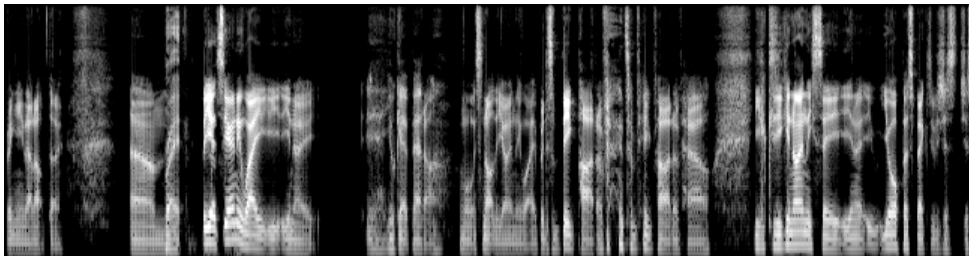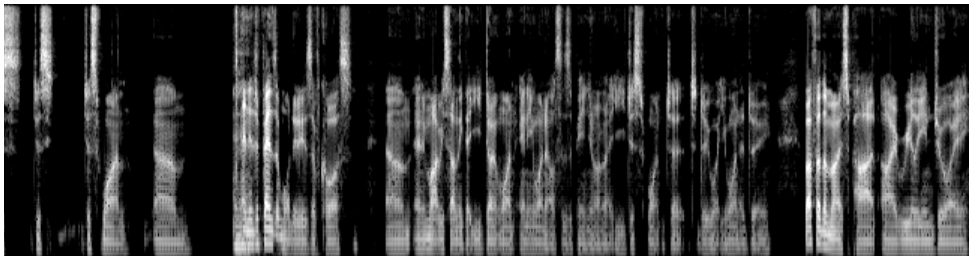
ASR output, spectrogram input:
bringing that up, though. Um, right. But yeah, it's the only way you, know you'll get better. Well, it's not the only way, but it's a big part of it's a big part of how you you can only see you know your perspective is just just just just one, um, mm-hmm. and it depends on what it is, of course. Um, and it might be something that you don't want anyone else's opinion on it. You just want to to do what you want to do. But for the most part, I really enjoy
